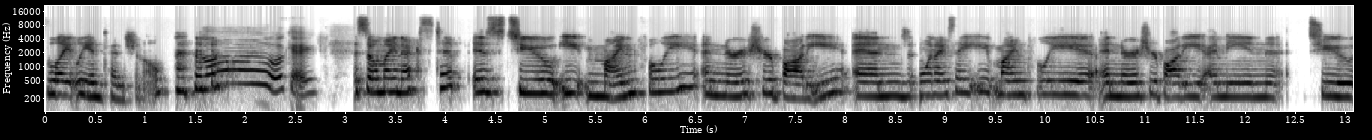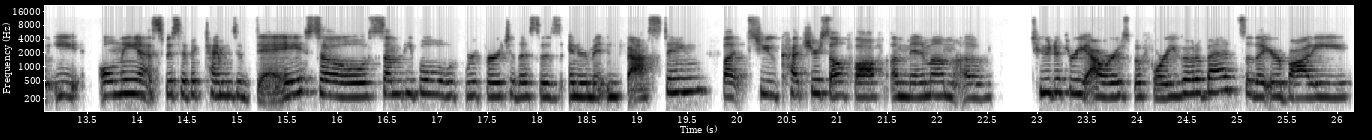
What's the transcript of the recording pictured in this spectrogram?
slightly intentional. oh, okay. So, my next tip is to eat mindfully and nourish your body. And when I say eat mindfully and nourish your body, I mean to eat only at specific times of day. So, some people refer to this as intermittent fasting, but to cut yourself off a minimum of two to three hours before you go to bed so that your body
